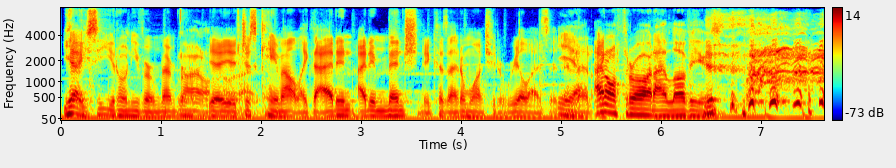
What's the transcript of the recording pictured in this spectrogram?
Yeah, you see, you don't even remember. No, I don't yeah, it just came out like that. I didn't I didn't mention it because I don't want you to realize it. And yeah, then I don't throw out "I love you."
